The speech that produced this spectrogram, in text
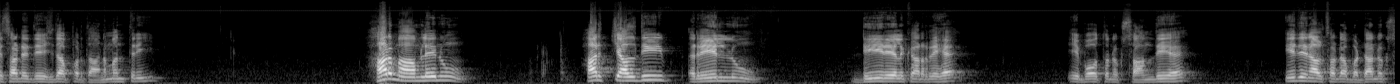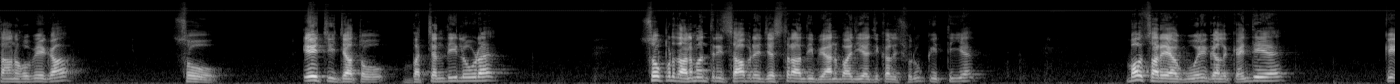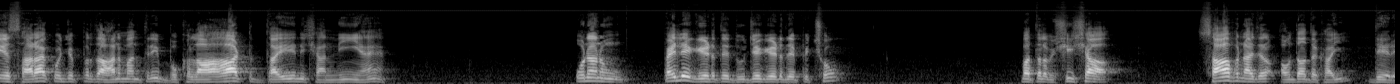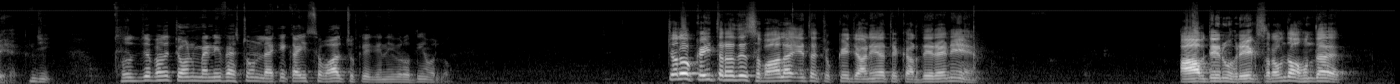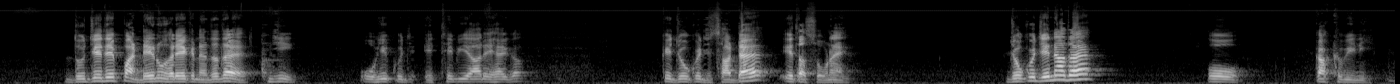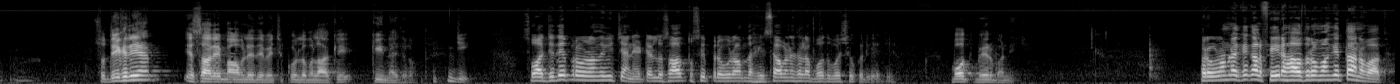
ਕਿ ਸਾਡੇ ਦੇਸ਼ ਦਾ ਪ੍ਰਧਾਨ ਮੰਤਰੀ ਹਰ ਮਾਮਲੇ ਨੂੰ, ਹਰ ਚੱਲਦੀ ਰੇਲ ਨੂੰ ਡੀਰੇਲ ਕਰ ਰਿਹਾ ਹੈ। ਇਹ ਬਹੁਤ ਨੁਕਸਾਨਦੇਹ ਹੈ। ਇਹਦੇ ਨਾਲ ਸਾਡਾ ਵੱਡਾ ਨੁਕਸਾਨ ਹੋਵੇਗਾ। ਸੋ ਇਹ ਚੀਜ਼ਾਂ ਤੋਂ ਬਚਣ ਦੀ ਲੋੜ ਹੈ। ਸੋ ਪ੍ਰਧਾਨ ਮੰਤਰੀ ਸਾਹਿਬ ਨੇ ਜਿਸ ਤਰ੍ਹਾਂ ਦੀ ਬਿਆਨਬਾਜ਼ੀ ਅੱਜ ਕੱਲ੍ਹ ਸ਼ੁਰੂ ਕੀਤੀ ਹੈ, ਬਹੁਤ ਸਾਰੇ ਆਗੂ ਇਹ ਗੱਲ ਕਹਿੰਦੇ ਆ ਕਿ ਇਹ ਸਾਰਾ ਕੁਝ ਪ੍ਰਧਾਨ ਮੰਤਰੀ ਬੁਖਲਾਹਟ ਦਾ ਹੀ ਨਿਸ਼ਾਨੀ ਹੈ। ਉਹਨਾਂ ਨੂੰ ਪਹਿਲੇ ਗੇੜ ਤੇ ਦੂਜੇ ਗੇੜ ਦੇ ਪਿੱਛੋਂ ਮਤਲਬ ਸ਼ੀਸ਼ਾ ਸਾਫ਼ ਨਜ਼ਰ ਆਉਂਦਾ ਦਿਖਾਈ ਦੇ ਰਿਹਾ ਹੈ। ਜੀ। ਦੂਜੇ ਪਾਸੇ ਚੋਣ ਮੈਨੀਫੈਸਟੋ ਨੂੰ ਲੈ ਕੇ ਕਈ ਸਵਾਲ ਚੁੱਕੇ ਗਏ ਨੇ ਵਿਰੋਧੀਆਂ ਵੱਲੋਂ। ਚਲੋ ਕਈ ਤਰ੍ਹਾਂ ਦੇ ਸਵਾਲ ਆ ਇਹ ਤਾਂ ਚੁੱਕੇ ਜਾਣੇ ਆ ਤੇ ਕਰਦੇ ਰਹਿਣੇ ਆ। ਆਪਦੇ ਨੂੰ ਹਰੇਕ ਸਰਾਉਂਦਾ ਹੁੰਦਾ ਹੈ। ਦੂਜੇ ਦੇ ਭਾਂਡੇ ਨੂੰ ਹਰੇਕ ਨਿੰਦਦਾ ਹੈ। ਜੀ। ਉਹੀ ਕੁਝ ਇੱਥੇ ਵੀ ਆ ਰਿਹਾ ਹੈਗਾ ਕਿ ਜੋ ਕੁਝ ਸਾਡਾ ਹੈ ਇਹ ਤਾਂ ਸੋਹਣਾ ਹੈ। ਜੋ ਕੁਝ ਇਹਨਾਂ ਦਾ ਹੈ ਉਹ ਕੱਖ ਵੀ ਨਹੀਂ। ਸੋ ਦੇਖਦੇ ਹਾਂ ਇਹ ਸਾਰੇ ਮਾਮਲੇ ਦੇ ਵਿੱਚ ਕੁੱਲ ਮਿਲਾ ਕੇ ਕੀ ਨਜ਼ਰ ਆਉਂਦਾ। ਜੀ। ਸੋ ਅੱਜ ਦੇ ਪ੍ਰੋਗਰਾਮ ਦੇ ਵਿੱਚ ਹਨੇ ਢਿੱਲੋਂ ਸਾਹਿਬ ਤੁਸੀਂ ਪ੍ਰੋਗਰਾਮ ਦਾ ਹਿੱਸਾ ਬਣੇ ਤੁਹਾਡਾ ਬਹੁਤ ਬਹੁਤ ਸ਼ੁਕਰੀਆ ਜੀ। ਬਹੁਤ ਮਿਹਰਬਾਨੀ ਜੀ। ਪ੍ਰੋਗਰਾਮ ਲੈ ਕੇ ਕੱਲ ਫੇਰ ਹਾਜ਼ਰ ਹੋਵਾਂਗੇ। ਧੰਨਵਾਦ।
